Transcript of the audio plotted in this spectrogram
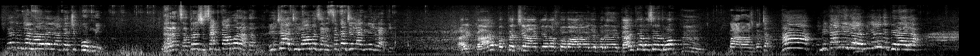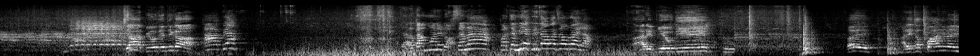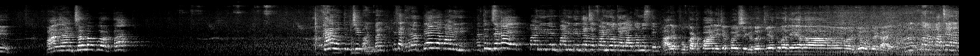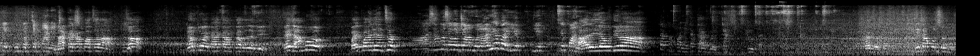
ते तुमच्या नारळाला त्याची फोडणी. घरात सतराशे साठ कामं राहतात. ही चहाची लांब झालं सकाळची लागलेली राहते. अरे काय फक्त चहा केलास तो बारा वाजेपर्यंत? काय केलं रे तू? बारा वाजता हा मी काय नाही गेलं मी गेले होते फिरायला. चहा पिऊ देते का? हा प्या. जरा तांबाने ढोसा ना पण त्या मी एकरीचा आवाज जाऊ राहिला. अरे पिऊ दे. अय, अरे याच्यात पाणी नाही. पाणी आण चल लवकर टाक काय हो तुमची भणभण इथं घरात प्यायला पाणी नाही. आणि तुमचं काय आहे? पाणी देन पाणी देन त्याचं पाणी होता लावता नुसते. अरे फुकट पाण्याचे पैसे घेतो ते तुला द्यायला अं, हे होतं काय? म्हणून तुम्हाला पचायला ते फुकटच्या पाण्याचे नाका का पाचा ना जा. करतोय काय काम करायचं ते? ए जांबू बाई पाणी आण हा, सांगा सगळं ये बाई ये ये ते पाणी. अरे येऊ दे ना. टाका पाणी टाका. बरं? हे टाकून सगळं.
